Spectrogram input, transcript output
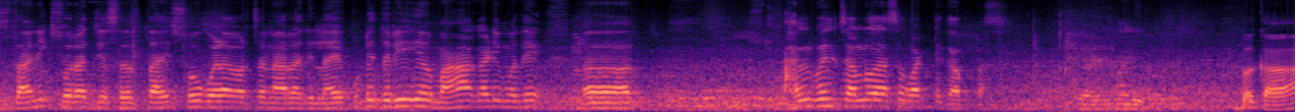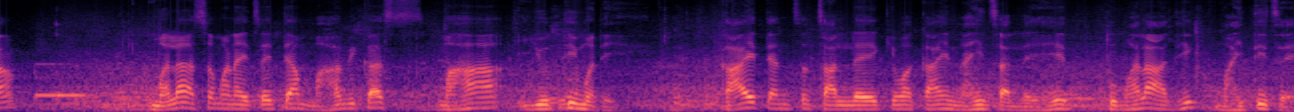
स्थानिक स्वराज्य संस्था आहे सोबळावरचा नारा दिला आहे. कुठेतरी महाआघाडीमध्ये हलबल चालू आहे असं वाटतं का आपणास? बघा मला असं म्हणायचं आहे त्या महाविकास महायुतीमध्ये काय त्यांचं चाललं आहे किंवा काय नाही चाललं आहे हे तुम्हाला अधिक माहितीच आहे.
